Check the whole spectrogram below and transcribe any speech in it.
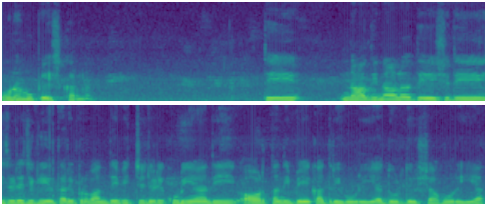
ਉਹਨਾਂ ਨੂੰ ਪੇਸ਼ ਕਰਨਾ। ਅਤੇ ਨਾਲ ਦੀ ਨਾਲ ਦੇਸ਼ ਦੇ ਜਿਹੜੇ ਜਾਗੀਰਦਾਰੀ ਪ੍ਰਬੰਧ ਦੇ ਵਿੱਚ ਜਿਹੜੀ ਕੁੜੀਆਂ ਦੀ, ਔਰਤਾਂ ਦੀ ਬੇਕਦਰੀ ਹੋ ਰਹੀ ਹੈ ਦੁਰਦਿਸ਼ਾ ਹੋ ਰਹੀ ਹੈ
